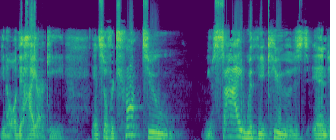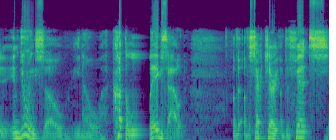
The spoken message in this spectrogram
you know, of the hierarchy. And so for Trump to you know, side with the accused and in doing so, you know, cut the legs out of the, of the Secretary of Defense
